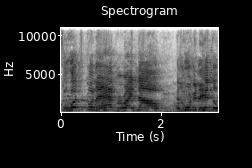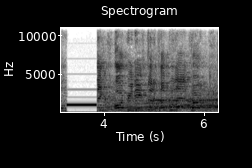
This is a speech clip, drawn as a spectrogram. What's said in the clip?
So what's gonna happen right now is we're gonna hit the. RVD's gonna come through that curtain,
